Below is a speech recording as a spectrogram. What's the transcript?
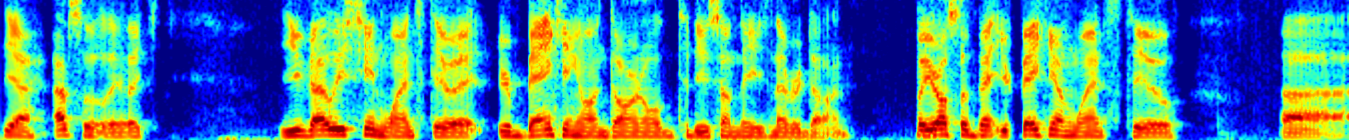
Yeah, absolutely. Like you've at least seen Wentz do it. You're banking on Darnold to do something he's never done, but you're also ba- you're banking on Wentz to, uh,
